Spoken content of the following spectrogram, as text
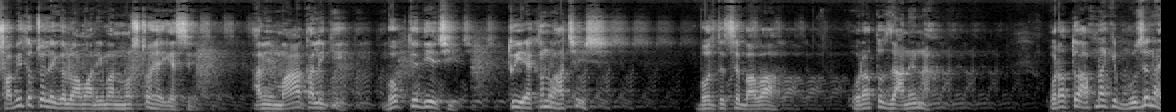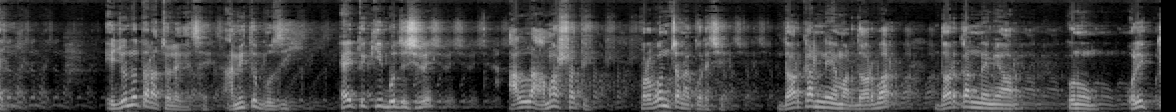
সবই তো চলে গেল, আমার ইমান নষ্ট হয়ে গেছে। আমি মা কালীকে ভক্তি দিয়েছি, তুই এখনও আছিস? বলতেছে, বাবা, ওরা তো জানে না। ওরা তো আপনাকে বুঝে নাই। এই জন্য তারা চলে গেছে। আমি তো বুঝি। এই তুই কি বুঝিস রে? আল্লাহ আমার সাথে প্রবঞ্চনা করেছে। দরকার নেই আমার দরবার, দরকার নেই আমার কোনো অলিপ্ত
